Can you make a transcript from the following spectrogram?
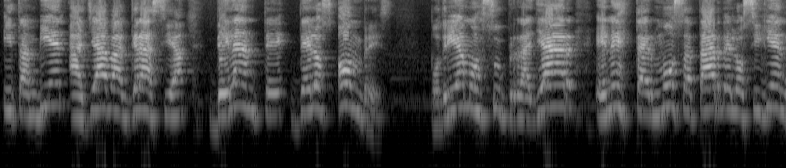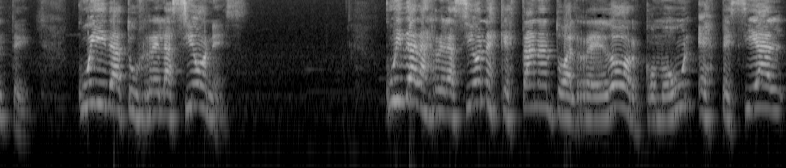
y también hallaba gracia delante de los hombres. Podríamos subrayar en esta hermosa tarde lo siguiente, cuida tus relaciones. Cuida las relaciones que están a tu alrededor como un especial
